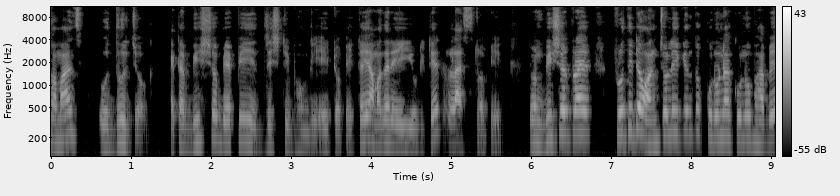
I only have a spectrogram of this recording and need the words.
সমাজ ও দুর্যোগ, একটা বিশ্বব্যাপী দৃষ্টিভঙ্গি, এই টপিকটাই আমাদের এই ইউনিটের লাস্ট টপিক যেমন বিশ্বের প্রায় প্রতিটা অঞ্চলেই কিন্তু কোনো না কোনোভাবে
